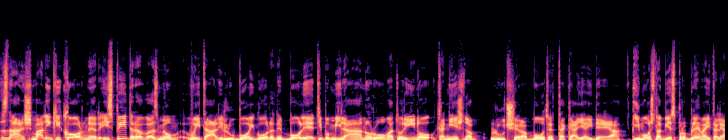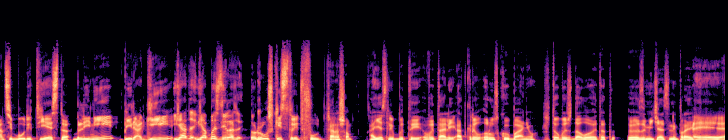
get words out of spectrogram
знаешь, маленький корнер из Питера возьмем в Италии любой город, более типа Милано, Рома, Торино, конечно, лучше работает такая идея. И можно без проблем итальянцы будут есть блины, пироги. Я, я бы сделал русский стритфуд. Хорошо. А если бы ты в Италии открыл русскую баню, что бы ждало этот э, замечательный проект? Э,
